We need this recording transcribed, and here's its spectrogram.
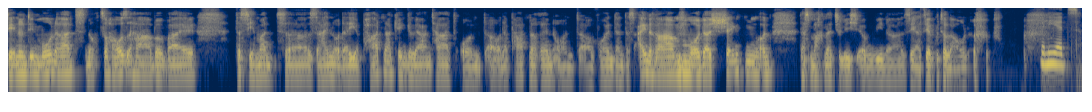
den und den Monat noch zu Hause habe, weil dass jemand äh, sein oder ihr Partner kennengelernt hat und äh, oder Partnerin und äh, wollen dann das einrahmen oder schenken und das macht natürlich irgendwie eine sehr sehr gute Laune. Wenn ihr jetzt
